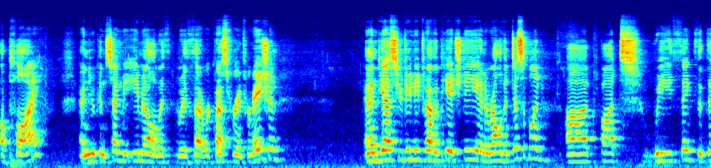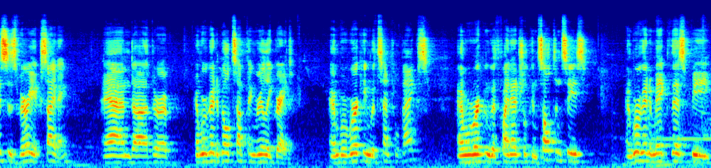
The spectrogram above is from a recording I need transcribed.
apply. And you can send me email with, with uh, requests for information. And yes, you do need to have a PhD in a relevant discipline, uh, but we think that this is very exciting. And, uh, there are, and we're going to build something really great. And we're working with central banks, and we're working with financial consultancies, and we're going to make this be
